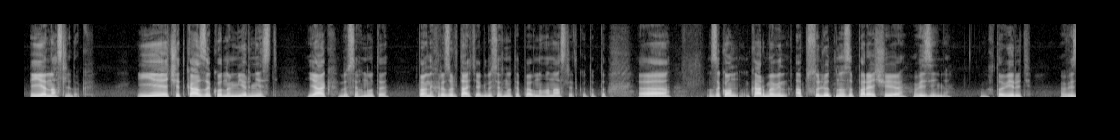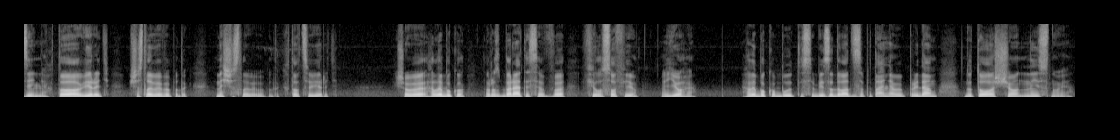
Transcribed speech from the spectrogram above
і є наслідок. І є чітка закономірність, як досягнути певних результатів, як досягнути певного наслідку. Тобто е, закон карми він абсолютно заперечує везіння. Хто вірить в везіння, хто вірить в щасливий випадок, нещасливий випадок. Хто в це вірить? Якщо ви глибоко розберетеся в філософію йоги, глибоко будете собі задавати запитання, ви прийдемо до того, що не існує.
